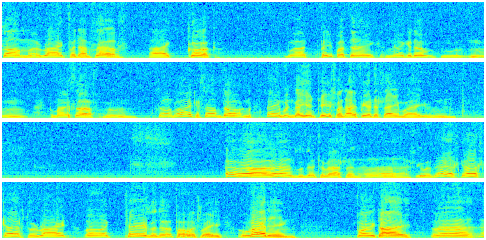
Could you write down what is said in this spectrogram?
some write for themselves, like Cook. What people think negative mm, mm, for myself. Mm. Some like it, some don't. And Same with me in Teesman, I feel the same way. Mm. Ella Lentz was interesting. Uh, she was asked, asked, asked to write occasional poetry, wedding, birthday, uh, uh,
